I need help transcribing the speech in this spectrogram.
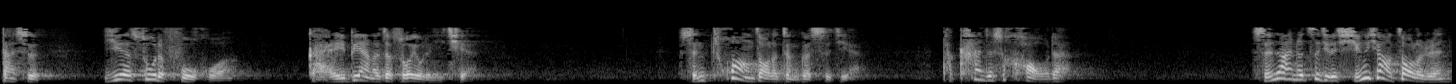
但是，耶稣的复活改变了这所有的一切。神创造了整个世界。他看着是好的，神按照自己的形象造了人，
